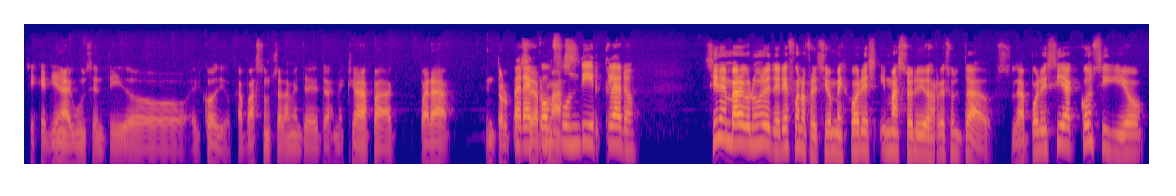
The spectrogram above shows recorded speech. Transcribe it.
Si es que tiene algún sentido el código. Capaz son solamente letras mezcladas para, para entorpecer Para confundir, más. claro. Sin embargo, el número de teléfono ofreció mejores y más sólidos resultados. La policía consiguió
